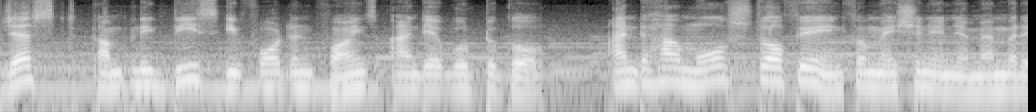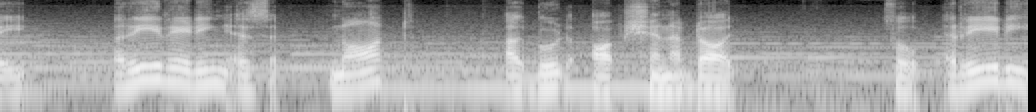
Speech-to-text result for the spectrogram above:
Just complete these important points and you're good to go. And to have most of your information in your memory, rereading is not a good option at all. So reading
